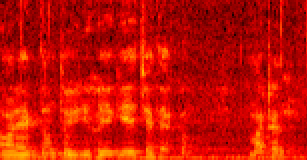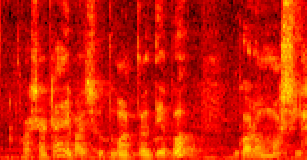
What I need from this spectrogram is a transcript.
আমার একদম তৈরি হয়ে গিয়েছে, দেখো। মাটন কষাটা এবার শুধুমাত্র দেব গরম মশলা।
